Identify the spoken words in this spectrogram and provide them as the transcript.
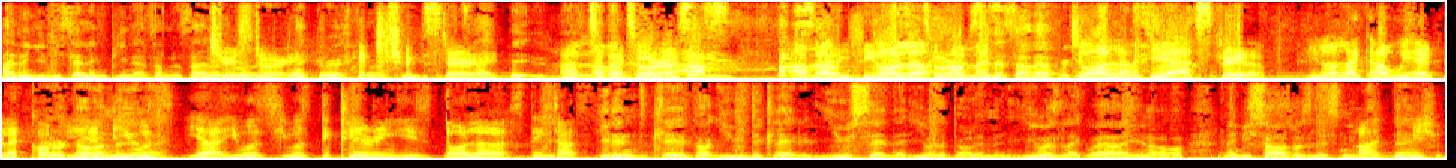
I think you'd be selling peanuts on the side True of the road, story. like the rest of us. True It's story. like the, the, to the about you, but tourists. I'm, I'm Selling a peanuts to dollar. tourists. I'm To a the South African dollar. tourists, right? yeah, straight up. You know, like how we had black You're a coffee, dollar and he was yeah, he was he was declaring his dollar status. He didn't declare that. You declared it. You said that he was a dollar million. He was like, well, you know, maybe SARS was listening Ah, that day. Tumisho,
